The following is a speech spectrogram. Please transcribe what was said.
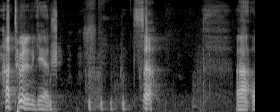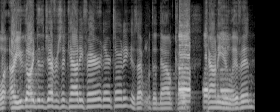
not doing it again. so, uh, what are you going to the Jefferson County Fair there, Tony? Is that what the now co- Uh, county you uh, live in?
